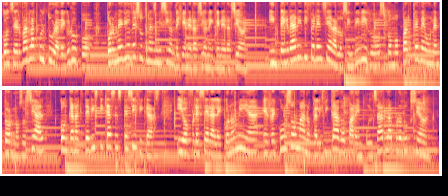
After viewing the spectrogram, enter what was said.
conservar la cultura de grupo por medio de su transmisión de generación en generación, integrar y diferenciar a los individuos como parte de un entorno social con características específicas y ofrecer a la economía el recurso humano calificado para impulsar la producción.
